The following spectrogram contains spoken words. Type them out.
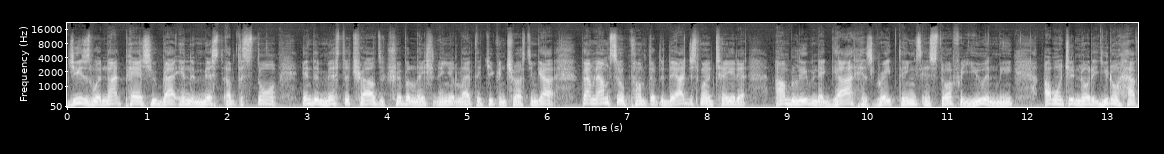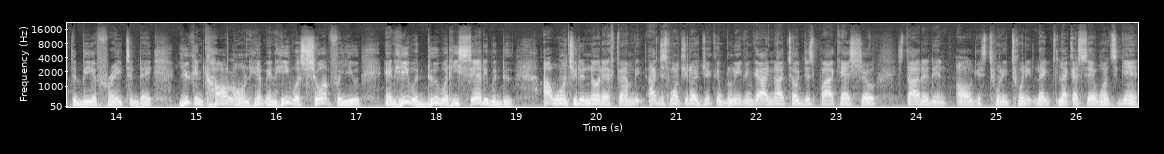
Jesus will not pass you by in the midst of the storm, in the midst of trials of tribulation in your life that you can trust in God. Family, I'm so pumped up today. I just want to tell you that I'm believing that God has great things in store for you and me. I want you to know that you don't have to be afraid today. You can call on him and he will show up for you and he would do what he said he would do. I want you to know that, family. I just want you to know that you can believe in God. You know, I told you this podcast show started in August 2020. Like, like I said, once again,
